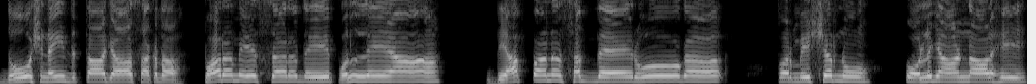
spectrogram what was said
ਦੋਸ਼ ਨਹੀਂ ਦਿੱਤਾ ਜਾ ਸਕਦਾ। ਪਰਮੇਸ਼ਰ ਦੇ ਭੁੱਲਿਆ, ਵਿਆਪਨ ਸਭੈ ਰੋਗ। ਪਰਮੇਸ਼ਰ ਨੂੰ ਭੁੱਲ ਜਾਣ ਨਾਲ ਹੀ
